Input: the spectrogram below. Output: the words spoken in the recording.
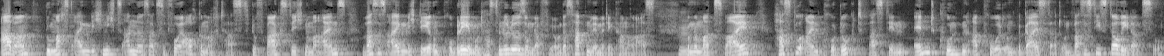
Aber du machst eigentlich nichts anderes, als du vorher auch gemacht hast. Du fragst dich Nummer eins, was ist eigentlich deren Problem und hast du eine Lösung dafür? Und das hatten wir mit den Kameras. Mhm. Und Nummer zwei, hast du ein Produkt, was den Endkunden abholt und begeistert? Und was ist die Story dazu?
